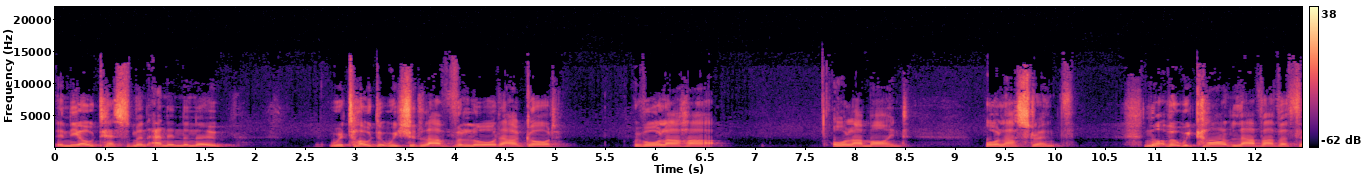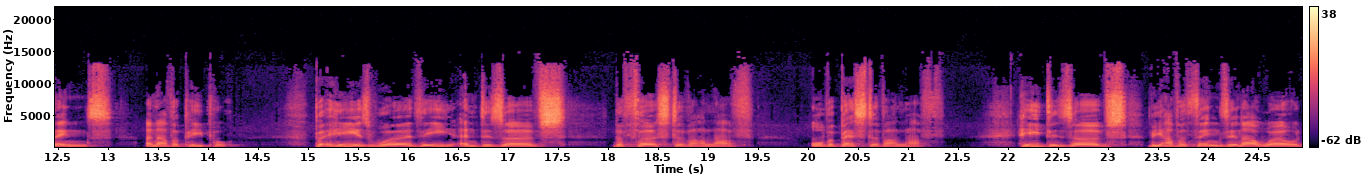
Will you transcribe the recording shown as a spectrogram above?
in the Old Testament and in the New, we're told that we should love the Lord our God with all our heart, all our mind, all our strength. Not that we can't love other things and other people, but He is worthy and deserves the first of our love or the best of our love. He deserves the other things in our world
